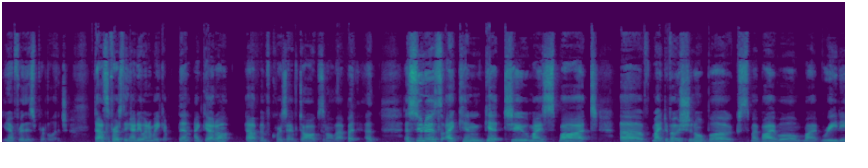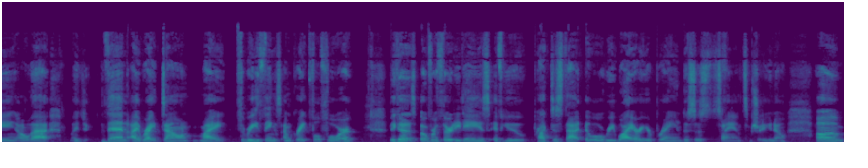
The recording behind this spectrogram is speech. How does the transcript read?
you know, for this privilege. That's the first thing I do when I wake up. Then I get up, and of course, I have dogs and all that. But uh, as soon as I can get to my spot of my devotional books, my Bible, my reading, all that, then I write down my three things I'm grateful for because over 30 days if you practice that it will rewire your brain. This is science i'm sure you know. Um,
